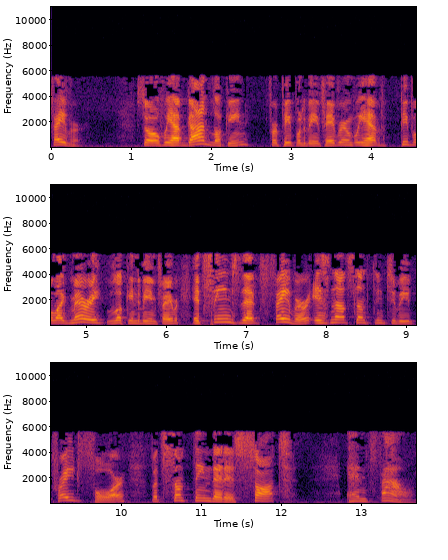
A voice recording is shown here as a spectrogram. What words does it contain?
favor. So if we have God looking for people to be in favor, and we have people like Mary looking to be in favor, it seems that favor is not something to be prayed for, but something that is sought and found.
